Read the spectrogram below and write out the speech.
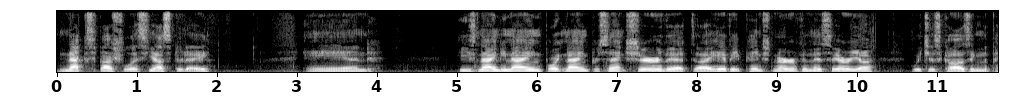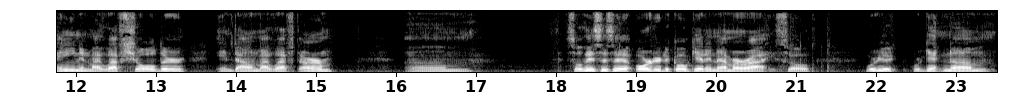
neck specialist yesterday, and He's 99.9% sure that I have a pinched nerve in this area, which is causing the pain in my left shoulder and down my left arm. Um, so this is an order to go get an MRI. So we're we're getting um,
